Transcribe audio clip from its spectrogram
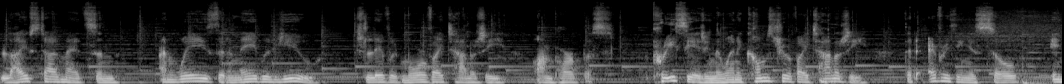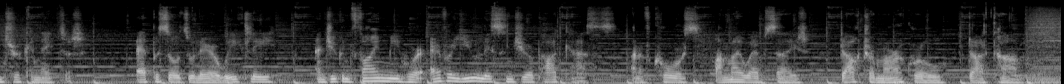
lifestyle medicine, and ways that enable you to live with more vitality on purpose. Appreciating that when it comes to your vitality, that everything is so interconnected. Episodes will air weekly, and you can find me wherever you listen to your podcasts, and of course on my website, drmarkrowe.com.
